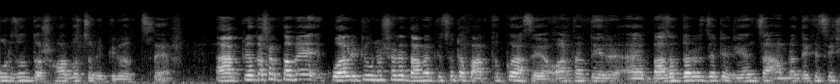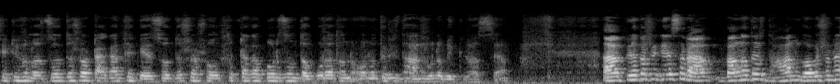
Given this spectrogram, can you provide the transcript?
পর্যন্ত সর্বোচ্চ বিক্রি হচ্ছে। প্রিয় দর্শক, তবে কোয়ালিটি অনুসারে দামের কিছুটা পার্থক্য আছে। অর্থাৎ এর বাজার দরের যেটি রেঞ্জ আমরা দেখেছি, সেটি হলো চোদ্দশো টাকা থেকে চোদ্দশো সত্তর টাকা পর্যন্ত পুরাতন উনত্রিশ ধানগুলো বিক্রি হচ্ছে। প্রিয় দর্শক, এছাড়া বাংলাদেশ ধান গবেষণা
